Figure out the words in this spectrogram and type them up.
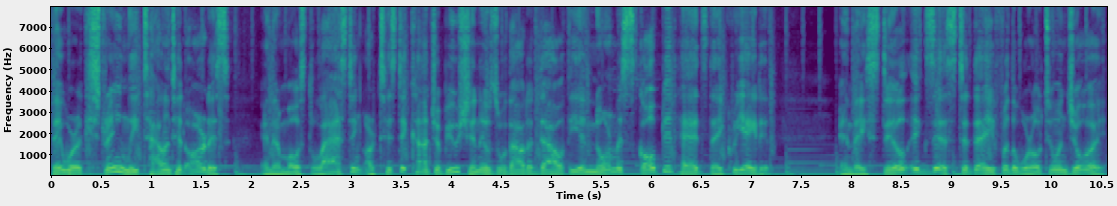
They were extremely talented artists, and their most lasting artistic contribution is without a doubt the enormous sculpted heads they created. And they still exist today for the world to enjoy.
